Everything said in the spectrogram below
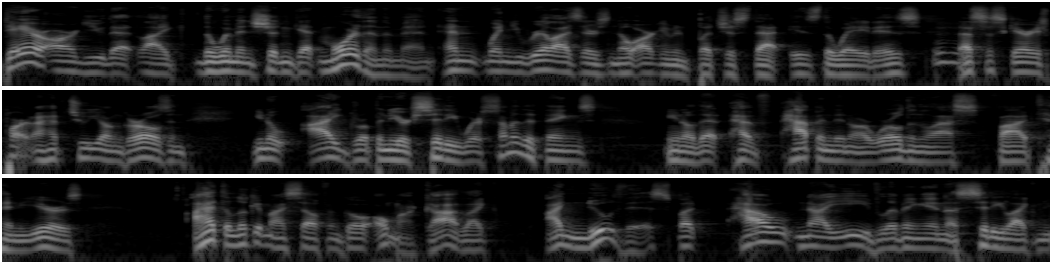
dare argue that like the women shouldn't get more than the men? And when you realize there's no argument, but just that is the way it is, Mhm. that's the scariest part. I have two young girls, and you know, I grew up in New York City, where some of the things you know that have happened in our world in the last five, ten years. I had to look at myself and go, "Oh my God!" Like I knew this, but how naive living in a city like New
